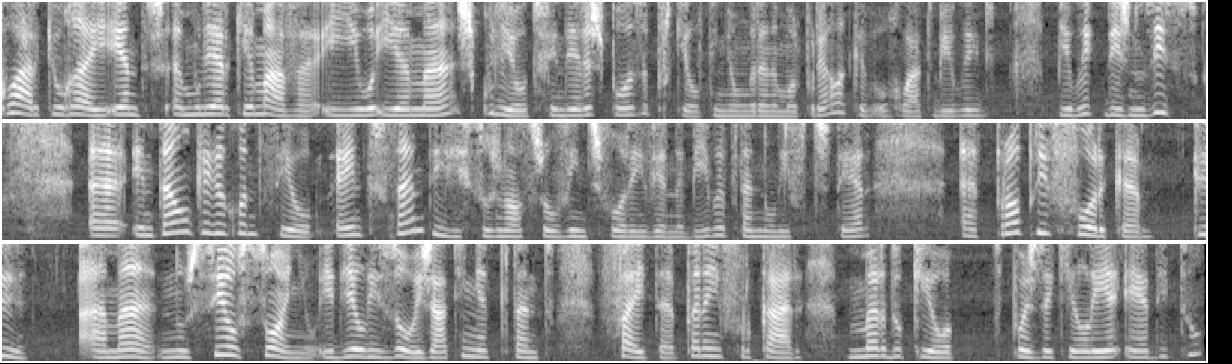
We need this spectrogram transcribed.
Claro que o rei, entre a mulher que amava e, a mãe, escolheu defender a esposa porque ele tinha um grande amor por ela, que o relato bíblico, bíblico diz-nos isso. Uh, então, o que é que aconteceu? É interessante, e se os nossos ouvintes forem ver na Bíblia, portanto, no livro de Esther, a própria forca que Amã, no seu sonho, idealizou e já tinha, portanto, feita para enforcar Mardoqueu depois daquele édito,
